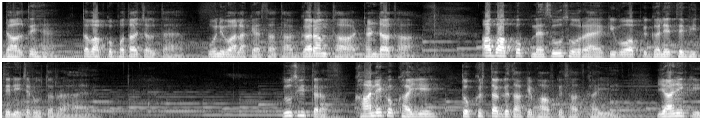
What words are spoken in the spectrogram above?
डालते हैं, तब आपको पता चलता है वो निवाला कैसा था, गर्म था, ठंडा था। अब आपको महसूस हो रहा है कि वो आपके गले से भीतर नीचे उतर रहा है। दूसरी तरफ़, खाने को खाइए तो कृतज्ञता के भाव के साथ खाइए, यानी कि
